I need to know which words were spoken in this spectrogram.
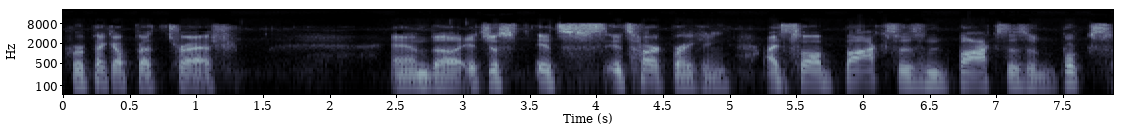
for pickup with trash, and uh, it just it's it's heartbreaking. I saw boxes and boxes of books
